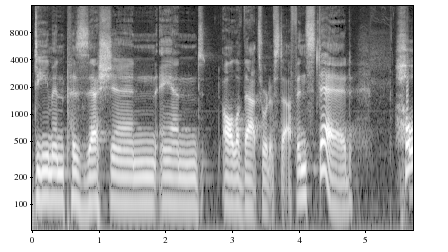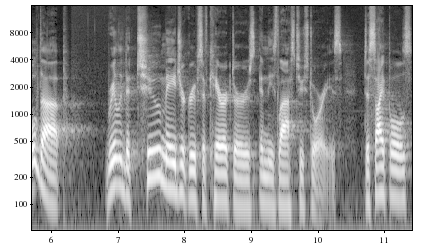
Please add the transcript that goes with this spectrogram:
demon possession and all of that sort of stuff. Instead, hold up really the two major groups of characters in these last two stories disciples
